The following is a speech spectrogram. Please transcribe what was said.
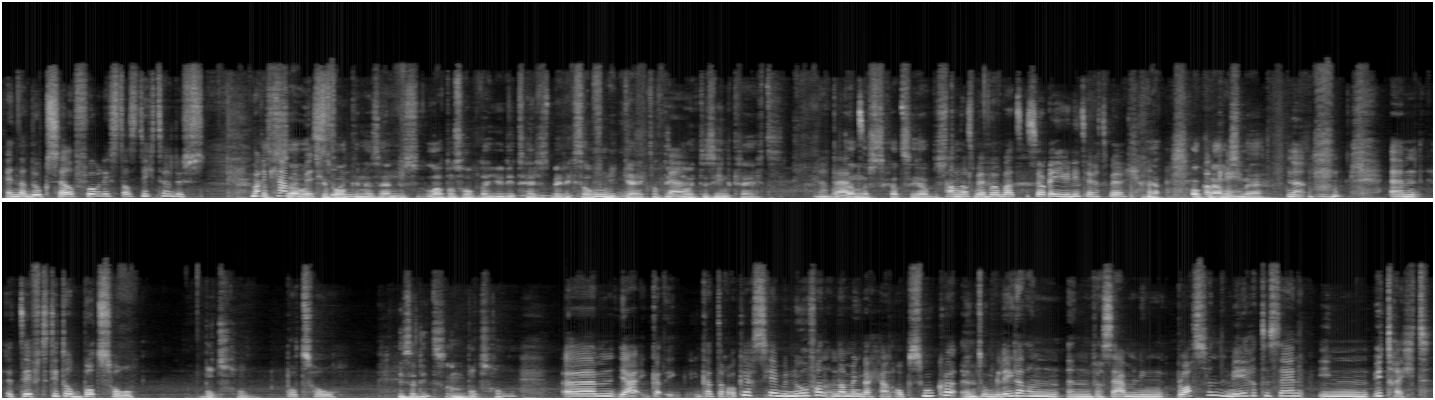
En dat ook zelf voorleest als dichter. Dus... Maar dat ik ga zou mijn het geval kunnen zijn. Dus laat ons hopen dat Judith Hersberg zelf niet kijkt of dit Ja. nooit te zien krijgt. Inderdaad. Want anders gaat ze jou bestoken. Anders bijvoorbeeld, sorry Judith Hertzberg. Ja, ook namens mij. Nou, ehm, het heeft de titel Botshol. Botshol. Botshol. Is dat iets, een botshol? Ehm, ja, ik, had- ik, ik had er ook eerst geen benul van en dan ben ik dat gaan opzoeken. En toen bleek dat een, een verzameling plassen, meren te zijn in Utrecht.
